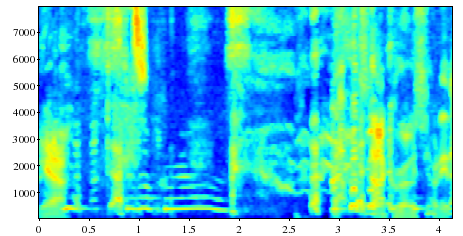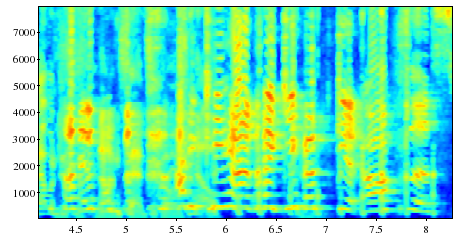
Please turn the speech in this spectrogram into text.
Yeah. So gross. That one's not gross, Toni. That one just is nonsensical as I hell. can't. I can't get off the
